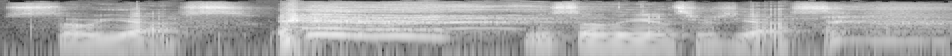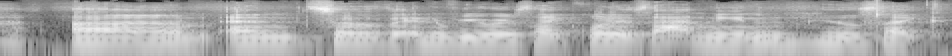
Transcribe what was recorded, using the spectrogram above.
So yes. so the answer is yes. Um, and so the interviewer is like, "What does that mean?" He was like,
